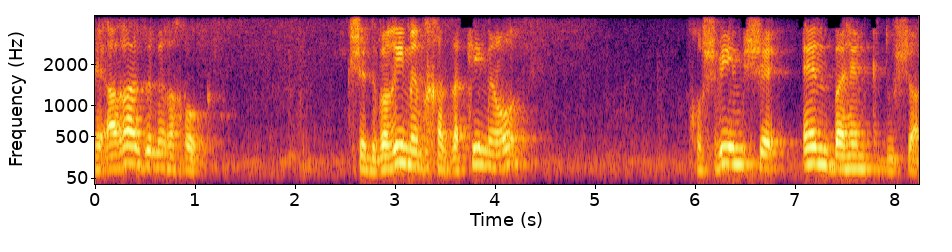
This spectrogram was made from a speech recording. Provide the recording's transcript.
הערה זה מרחוק. כשדברים הם חזקים מאוד, חושבים שאין בהם קדושה,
